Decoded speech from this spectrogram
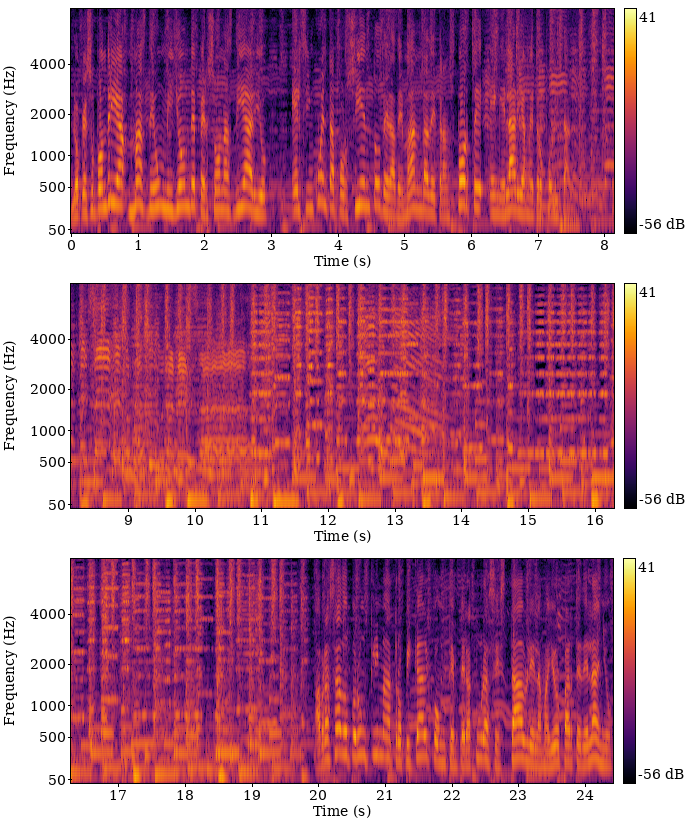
lo que supondría más de un millón de personas diario, el 50% de la demanda de transporte en el área metropolitana. Abrazado por un clima tropical con temperaturas estables la mayor parte del año,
